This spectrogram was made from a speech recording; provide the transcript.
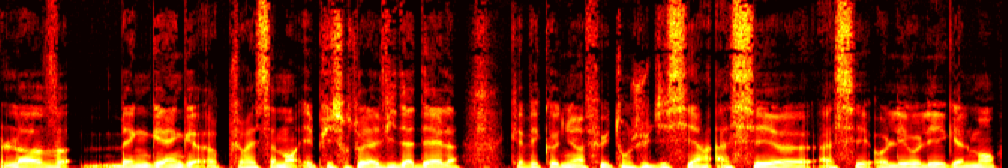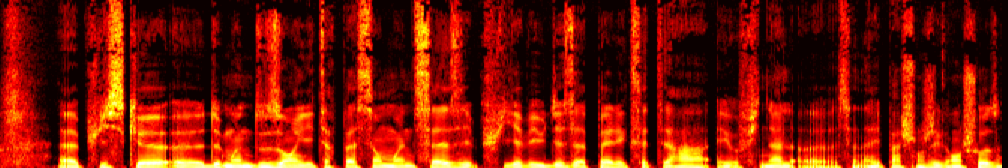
Love, Bang Gang plus récemment, et puis surtout la vie d'Adèle, qui avait connu un feuilleton judiciaire assez assez olé olé également, puisque de moins de 12 ans, il était repassé en moins de 16, et puis il y avait eu des appels, etc. Et au final, ça n'avait pas changé grand-chose.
